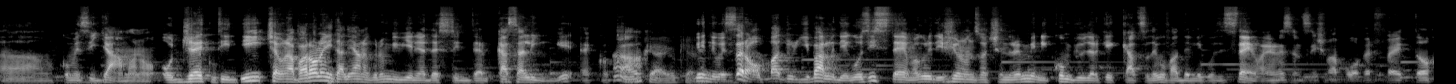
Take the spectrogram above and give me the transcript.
uh, come si chiamano oggetti di c'è una parola in italiano che non mi viene adesso in termini casalinghi ecco qua ah, okay, okay, quindi questa roba tu gli parli di ecosistema quindi dici io non so accendere nemmeno il computer che cazzo devo fare dell'ecosistema nel senso dice ma può perfetto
